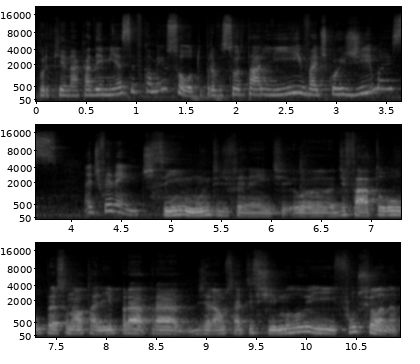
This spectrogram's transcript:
Porque na academia você fica meio solto. O professor tá ali, vai te corrigir, mas é diferente. Sim, muito diferente. De fato, o personal tá ali para gerar um certo estímulo e funciona.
